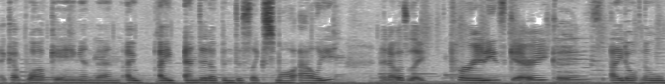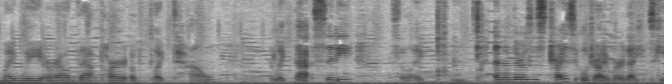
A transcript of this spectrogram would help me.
I kept walking and then I I ended up in this like small alley and I was like pretty scary because I don't know my way around that part of like town or like that city. So like, mm. and then there was this tricycle driver that he, he,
